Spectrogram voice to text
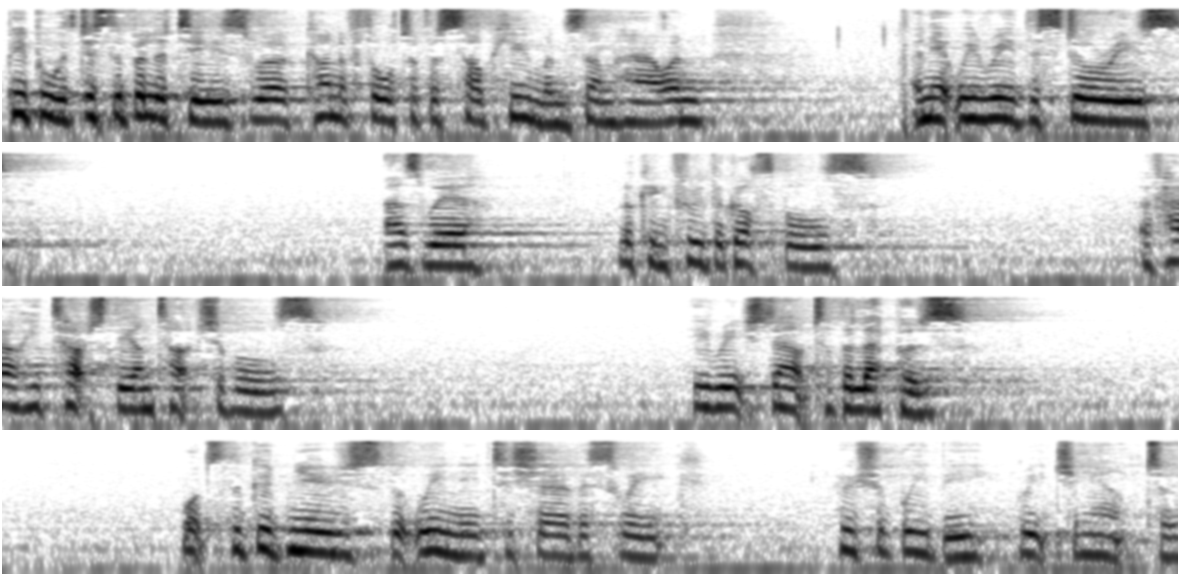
people with disabilities were kind of thought of as subhuman somehow, and, and yet we read the stories as we're looking through the Gospels of how he touched the untouchables. He reached out to the lepers. What's the good news that we need to share this week? Who should we be reaching out to?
